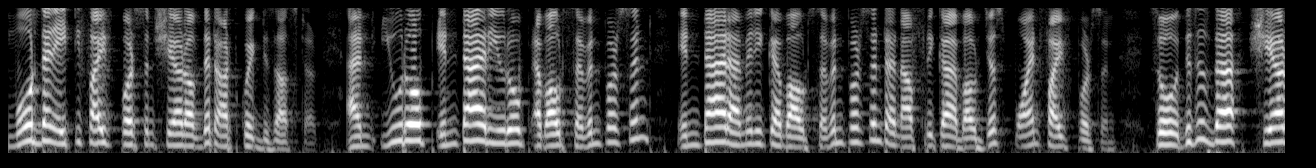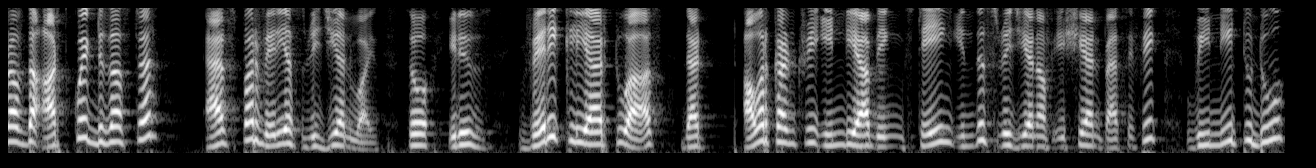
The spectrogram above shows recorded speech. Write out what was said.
more than 85 percent share of that earthquake disaster and Europe entire Europe about 7 percent, entire America about 7 percent and Africa about just 0.5 percent. So, this is the share of the earthquake disaster as per various region wise. So, it is very clear to us that our country India being staying in this region of Asia and Pacific, we need to do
